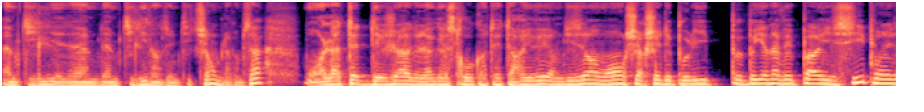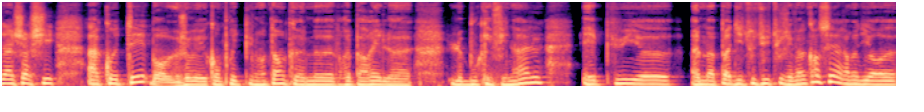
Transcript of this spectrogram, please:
un petit lit un, petit lit dans une petite chambre là comme ça. Bon, la tête déjà de la gastro quand est arrivé en me disant bon, on cherchait des polypes, il y en avait pas ici, puis on est allé chercher à côté. Bon, j'avais compris depuis longtemps qu'elle me préparait le le bouquet final et puis euh, elle m'a pas dit tout de suite que j'avais un cancer, elle m'a dit euh,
